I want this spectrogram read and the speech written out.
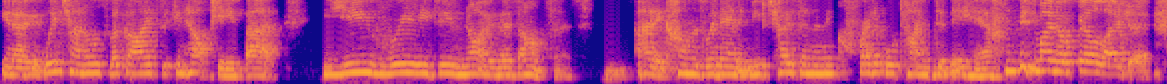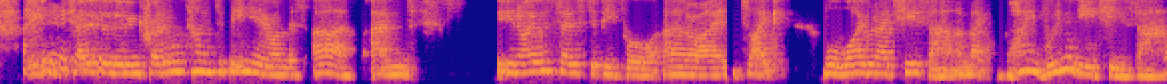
You know, we're channels, we're guides, we can help you, but you really do know those answers. And it comes within and you've chosen an incredible time to be here. You might not feel like it but you've chosen an incredible time to be here on this earth. And you know i always say this to people and Lorraine, it's like well why would i choose that? I'm like why wouldn't you choose that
